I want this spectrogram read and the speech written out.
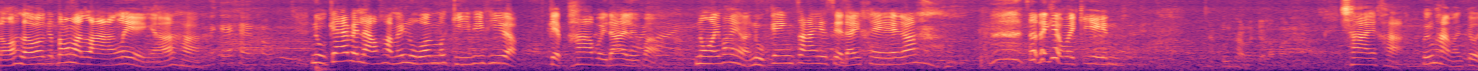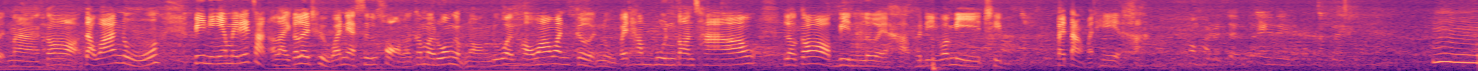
เนาะแล้วก็ต้องมาล้างอะไรอย่างเงี้ยค่ะ ไม่แก้แค้นเขาคือหนูแก้ไปแล้วค่ะไม่รู้ว่าเมื่อกี้พี่ๆแบบเก็บภาพไว้ได้หรือเปล่า น้อย ไปเหรอหนูเกรงใจเสียดายเค้กอะ จะได้เก็บไว้กิน เพิ่งผ่านวันเกิดเรามาใช่ค่ะ เพิ่งผ่านวันเกิดมาก็ แต่ว่าหนูปีนี้ยังไม่ได้จัดอะไรก็เลยถือว่าเนี่ยซื้อของแล้วก็มาร่วมกับน้องด้วย เพราะว่าวันเกิดหนูไปทำบุญตอนเช้า แล้วก็บินเลยค่ะ พอดีว่ามีทริปไปต่างประเทศค่ะ ของขวัญวันเกิดตัวเองเลยนะคะอะไรอืม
